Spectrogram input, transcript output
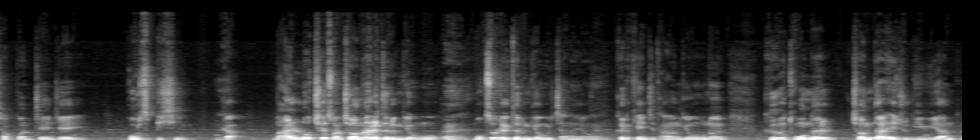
첫 번째 이제 보이스피싱 그러니까 말로 최소한 전화를 들은 경우 네. 목소리를 들은 경우 있잖아요 네. 그렇게 이제 당한 경우는 그 돈을 전달해 주기 위한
